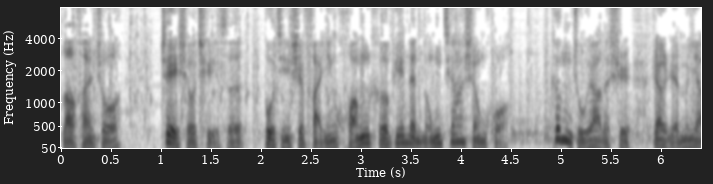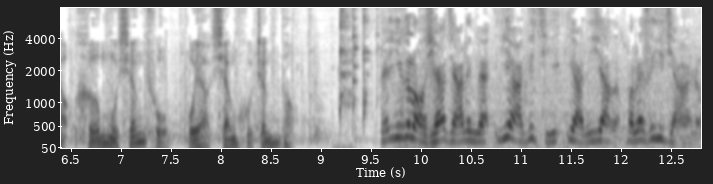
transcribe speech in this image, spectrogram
老范说，这首曲子不仅是反映黄河边的农家生活，更主要的是让人们要和睦相处，不要相互争斗。一个老乡家里面一样的鸡，一样的鸭子，本来是一家人，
